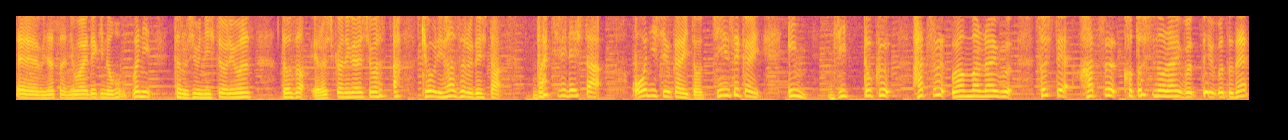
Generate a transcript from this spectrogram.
えー皆さんにお会いできるのほんまに楽しみにしております。どうぞよろしくお願いします。あ、今日リハーサルでした。バッチリでした。大西ゆかりと珍世界 in 実徳初ワンマンライブ、そして初今年のライブっていうことで、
